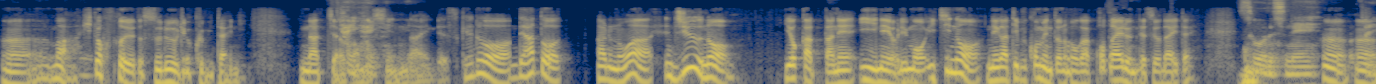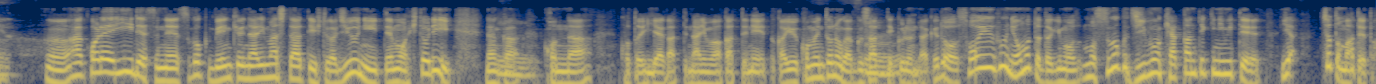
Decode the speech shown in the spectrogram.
うん、まあ、一言言うとスルー力みたいになっちゃうかもしれないんですけど、で、あと、あるのは、10の良かったね、いいねよりも、1のネガティブコメントの方が答えるんですよ、大体。そうですね。うん、うん。うん、あ、これいいですね、すごく勉強になりましたっていう人が10人いても、1人、なんか、こんなこと言いやがって何も分かってねとかいうコメントの方がぐさってくるんだけど、うん、そういうふうに思った時も、もうすごく自分を客観的に見て、いや、ちょっと待てと。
